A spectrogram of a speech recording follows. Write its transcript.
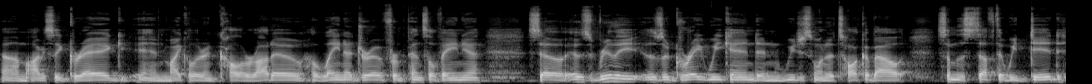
um, obviously, Greg and Michael are in Colorado. Helena drove from Pennsylvania. So it was really, it was a great weekend. And we just wanted to talk about some of the stuff that we did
